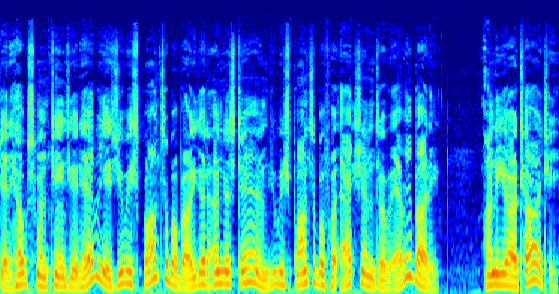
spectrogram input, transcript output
that helps when things get heavy is you're responsible, bro. You got to understand you're responsible for actions of everybody under your authority.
